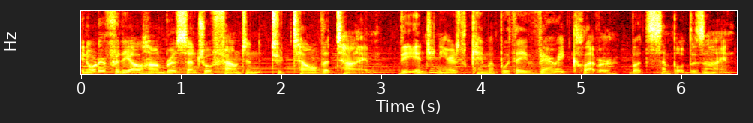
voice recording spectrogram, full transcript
In order for the Alhambra central fountain to tell the time, the engineers came up with a very clever but simple design.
